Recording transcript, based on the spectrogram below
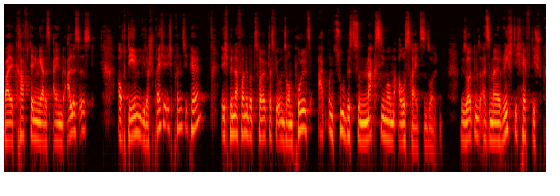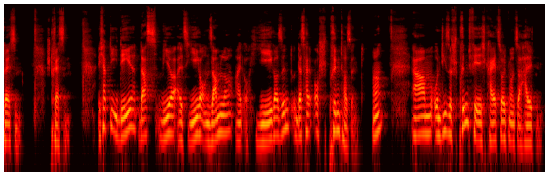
weil Krafttraining ja das Ein und Alles ist. Auch dem widerspreche ich prinzipiell. Ich bin davon überzeugt, dass wir unseren Puls ab und zu bis zum Maximum ausreizen sollten. Wir sollten uns also mal richtig heftig stressen. stressen. Ich habe die Idee, dass wir als Jäger und Sammler halt auch Jäger sind und deshalb auch Sprinter sind. Ja? Ähm, und diese Sprintfähigkeit sollten wir uns erhalten.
